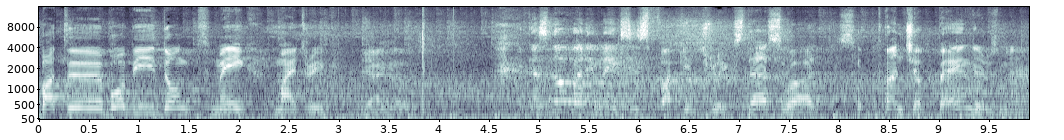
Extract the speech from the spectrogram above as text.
but uh, Bobi don't make my trick. Yeah, I get it. Because nobody makes his fucking tricks. That's why. It's a bunch of bangers, man.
